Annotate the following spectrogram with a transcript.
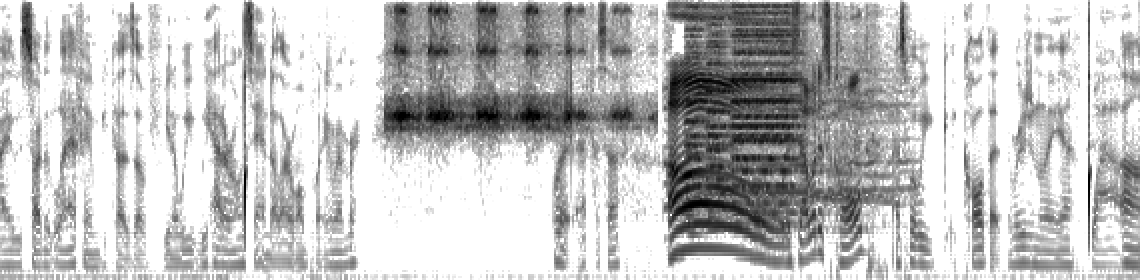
I started laughing because of you know we we had our own sand dollar at one point. Remember? What FSF? Oh, is that what it's called? That's what we called it originally. Yeah. Wow. Um,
